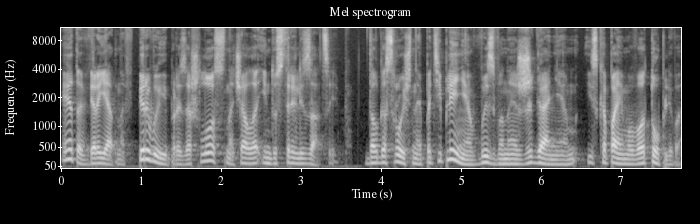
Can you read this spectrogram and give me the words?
Это, вероятно, впервые произошло с начала индустриализации. Долгосрочное потепление, вызванное сжиганием ископаемого топлива,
